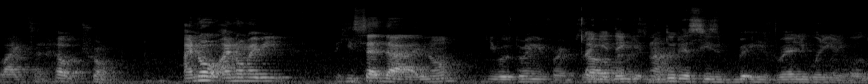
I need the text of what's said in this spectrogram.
like to help Trump. I know, I know. Maybe he said that, you know, he was doing it for himself. Like you and think it's the not. dude is he's b- he's rarely winning any votes.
